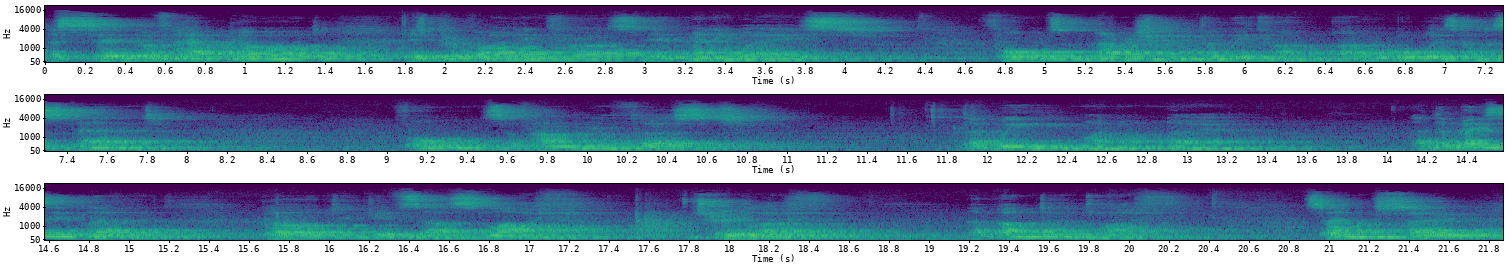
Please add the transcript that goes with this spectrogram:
a sip of how God is providing for us in many ways. Forms of nourishment that we can't uh, always understand, forms of hunger and thirst that we might not know. At the basic level, God gives us life, true life, abundant life. So much so,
